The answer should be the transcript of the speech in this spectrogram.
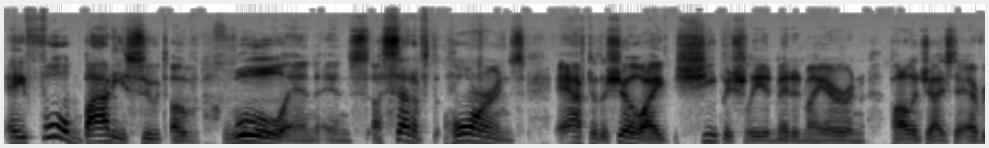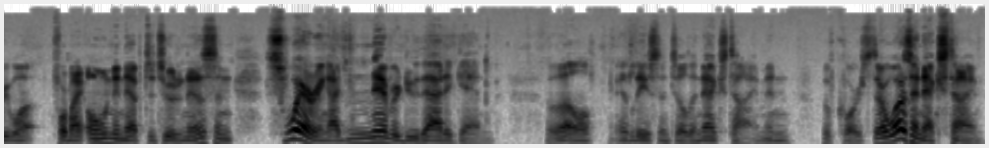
a full body suit of wool and, and a set of horns after the show, I sheepishly admitted my error and apologized to everyone for my own ineptitudeness and swearing I'd never do that again. Well, at least until the next time. And of course, there was a next time.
